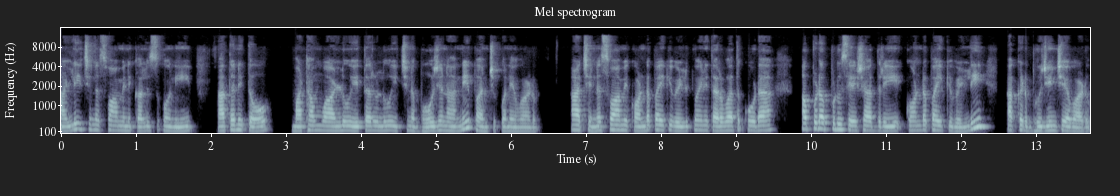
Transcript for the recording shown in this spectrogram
మళ్ళీ చిన్నస్వామిని కలుసుకొని అతనితో మఠం వాళ్ళు, ఇతరులు ఇచ్చిన భోజనాన్ని పంచుకునేవాడు ఆ చిన్నస్వామి కొండపైకి వెళ్ళిపోయిన తర్వాత కూడా అప్పుడప్పుడు శేషాద్రి కొండపైకి వెళ్ళి అక్కడ భుజించేవాడు.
